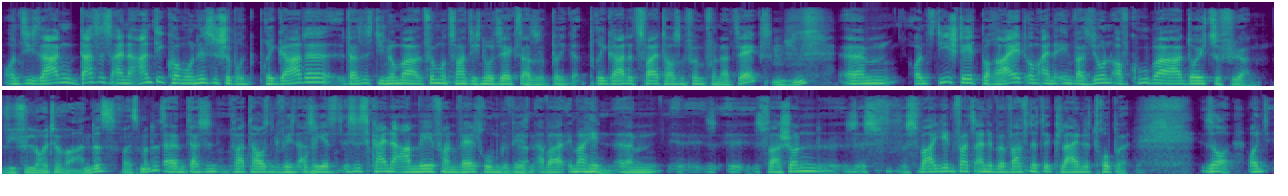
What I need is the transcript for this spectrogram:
und sie sagen, das ist eine antikommunistische Brigade, das ist die Nummer 2506, also Brigade 2506. Mhm. Ähm, und die steht bereit, um eine Invasion auf Kuba durchzuführen. Wie viele Leute waren das? Weiß man das? Ähm, das sind ein paar tausend gewesen. Also okay. jetzt es ist keine Armee von Weltruhm gewesen, ja. aber immerhin. Ähm, es war schon, es, es war jedenfalls eine bewaffnete kleine Truppe. So, und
